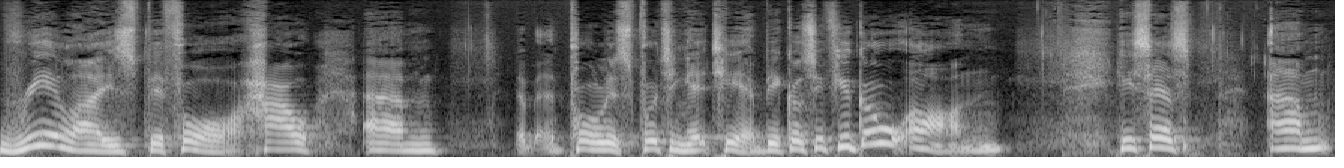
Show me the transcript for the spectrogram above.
realized before how um, Paul is putting it here. Because if you go on, he says, um,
